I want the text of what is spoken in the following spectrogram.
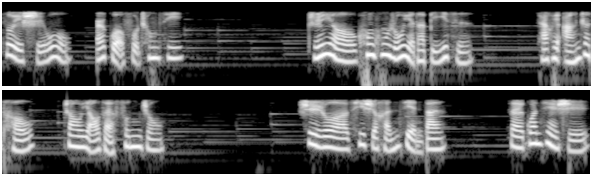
作为食物而果腹充饥。只有空空如也的鼻子，才会昂着头招摇在风中。示弱其实很简单，在关键时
